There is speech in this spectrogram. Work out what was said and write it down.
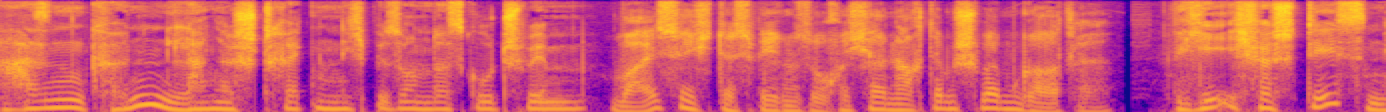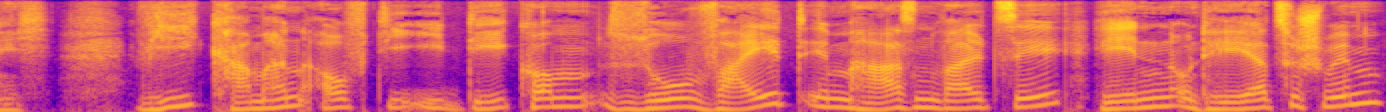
Hasen können lange Strecken nicht besonders gut schwimmen. Weiß ich, deswegen suche ich ja nach dem Schwimmgürtel. Willi, ich versteh's nicht. Wie kann man auf die Idee kommen, so weit im Hasenwaldsee hin und her zu schwimmen,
